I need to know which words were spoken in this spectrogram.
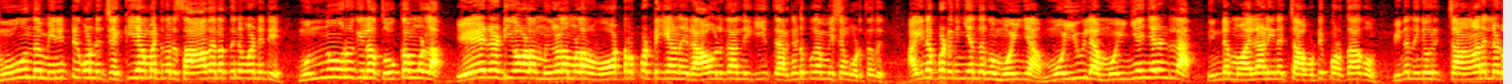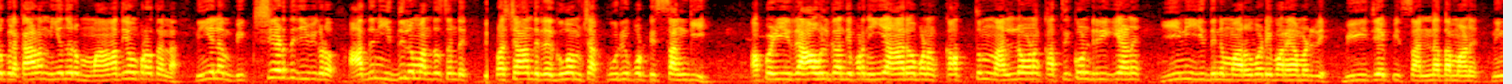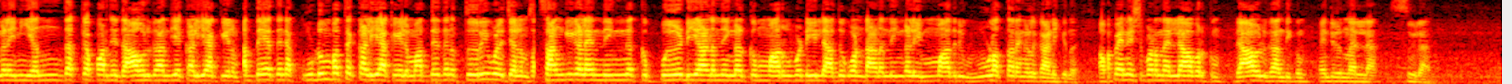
മൂന്ന് മിനിറ്റ് കൊണ്ട് ചെക്ക് ചെയ്യാൻ പറ്റുന്ന ഒരു സാധനത്തിന് വേണ്ടിയിട്ട് മുന്നൂറ് കിലോ തൂക്കമുള്ള ഏഴടിയോളം നീളമുള്ള വോട്ടർ പട്ടികയാണ് രാഹുൽ ഗാന്ധിക്ക് ഈ തെരഞ്ഞെടുപ്പ് കമ്മീഷൻ കൊടുത്തത്. അതിനെപ്പറ്റി നീ എന്തെങ്കിലും മൊയ്ഞ്ഞ? മൊയ്യൂല. മൊയ്ഞ്ഞല്ല നിന്റെ മുതലാളിനെ ചവിട്ടി പുറത്താകും പിന്നെ നിന്നെ ഒരു ചാനൽ എടുക്കില്ല കാരണം നീ എന്നൊരു മാധ്യമ പ്രവർത്തനല്ല നീ എല്ലാം ഭിക്ഷ എടുത്ത് ജീവിക്കണോ? അതിന് ഇതിലും അന്തസ്സുണ്ട്. പ്രശാന്ത് രഘുവംശ കുരുപൊട്ടി സംഘി. അപ്പോൾ ഈ രാഹുൽ ഗാന്ധി പറഞ്ഞ ഈ ആരോപണം കത്തും നല്ലോണം കത്തിക്കൊണ്ടിരിക്കുകയാണ്. ഇനി ഇതിന് മറുപടി പറയാൻ വേണ്ടി ബി ജെ പി സന്നദ്ധമാണ്. നിങ്ങൾ ഇനി എന്തൊക്കെ പറഞ്ഞ് രാഹുൽ ഗാന്ധിയെ കളിയാക്കിയാലും അദ്ദേഹത്തിന്റെ കുടുംബത്തെ കളിയാക്കിയാലും അദ്ദേഹത്തിന് തെറി വിളിച്ചാലും സംഘികളെ നിങ്ങൾക്ക് പേടിയാണ് നിങ്ങൾക്ക് മറുപടിയില്ല. അതുകൊണ്ടാണ് നിങ്ങൾ ഇമാതിരി ഊളത്തരങ്ങൾ കാണിക്കുന്നത്. അപ്പൊ എന്നെ ഇഷ്ടപ്പെടുന്ന എല്ലാവർക്കും രാഹുൽ ഗാന്ധിക്കും എന്റെ ഒരു നല്ല സുലാൻ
